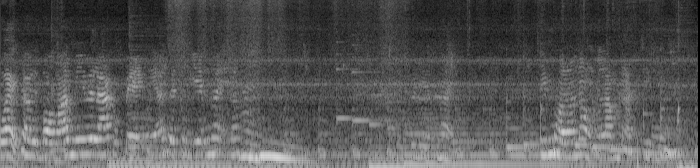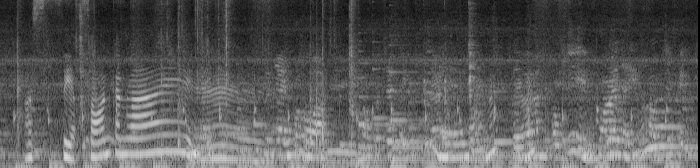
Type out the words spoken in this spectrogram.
ไว้เธอบอกว่ามีเวลากับแปลงเนี้ยใส่ตู้เย็นไว้นะอืมตู้เย็นไว้จิ้มพอแล้วน้องลำหนาจิ้มเอาเสียบซ้อนกันไว้เออส่วนใหญ่เขาบอกเขาก็จะเทกินได้เดี๋ยวมันเขากินควายอย่างนี้เขาจะเทกินผักกินนะแม่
